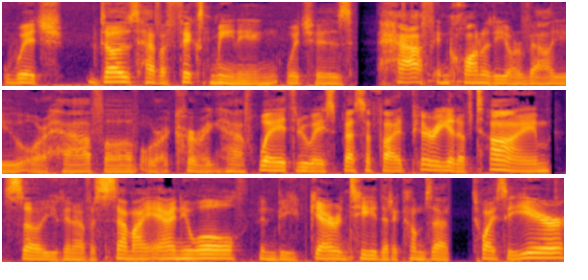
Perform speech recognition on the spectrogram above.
which does have a fixed meaning, which is half in quantity or value, or half of, or occurring halfway through a specified period of time. So you can have a semi annual and be guaranteed that it comes out twice a year.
